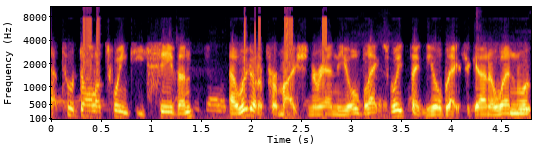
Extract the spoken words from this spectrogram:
out to a dollar twenty-seven. Uh, we've got a promotion around the All Blacks. We think the All Blacks are going to win.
